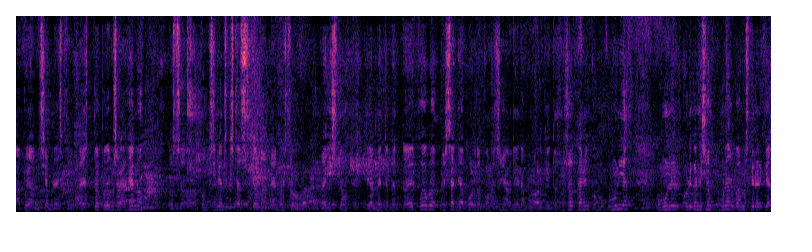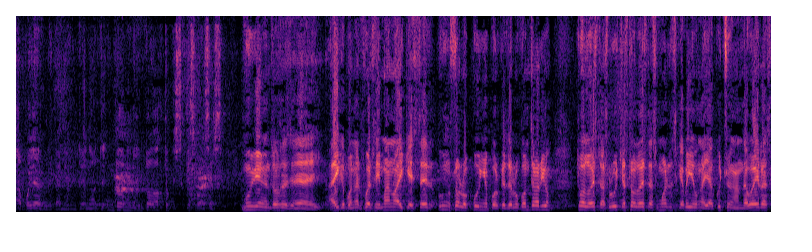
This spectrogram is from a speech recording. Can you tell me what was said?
apoyando siempre esto. No podemos ser ajenos los acontecimientos que están sucediendo en nuestro país, ¿no? Realmente todo el pueblo no está de acuerdo con la señora Dina Boluarte. Entonces nosotros también como comunidad, como una organización comunal, vamos a tener que apoyarle también en todo en todo acto que, se va a hacerse. Muy bien, entonces eh, hay que poner fuerza y mano, hay que ser un solo puño, porque de lo contrario, todas estas luchas, todas estas muertes que ha habido en Ayacucho, en Andahuaylas,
